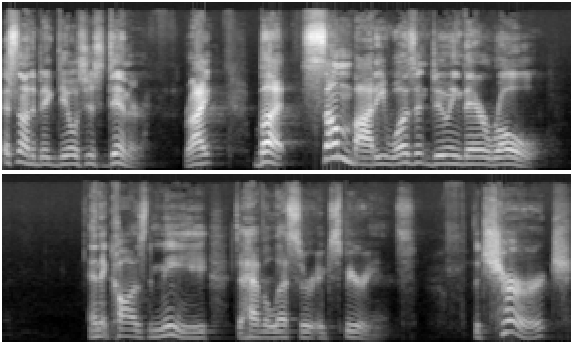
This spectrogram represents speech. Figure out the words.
It's not a big deal. It's just dinner, right? But somebody wasn't doing their role and it caused me to have a lesser experience. The church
